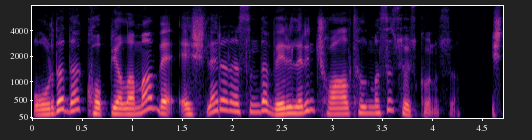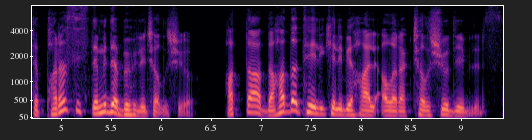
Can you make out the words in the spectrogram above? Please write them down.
orada da kopyalama ve eşler arasında verilerin çoğaltılması söz konusu. İşte para sistemi de böyle çalışıyor. Hatta daha da tehlikeli bir hal alarak çalışıyor diyebiliriz.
